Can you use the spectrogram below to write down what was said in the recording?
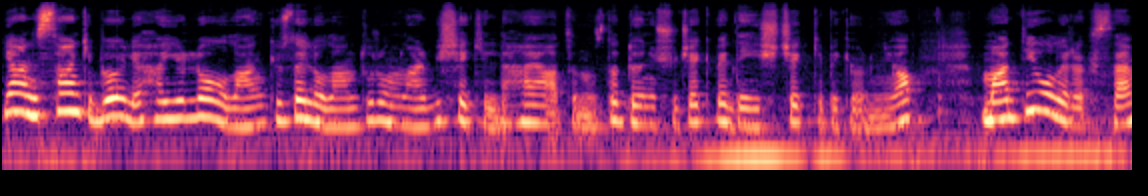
Yani sanki böyle hayırlı olan, güzel olan durumlar bir şekilde hayatınızda dönüşecek ve değişecek gibi görünüyor. Maddi olarak ise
